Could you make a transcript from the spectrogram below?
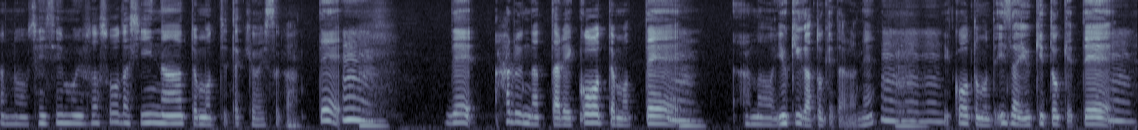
あの先生も良さそうだしいいなって思ってた教室があってう、ん。で春になったら行こうって思って、うんあの雪が溶けたらね、うんうん行こうと思っていざ雪溶けて、うん。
